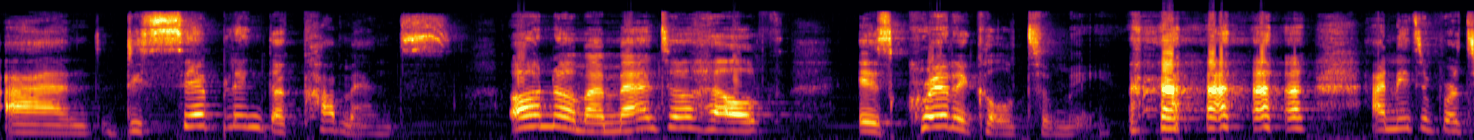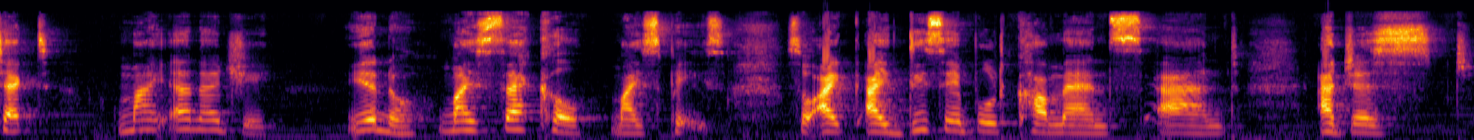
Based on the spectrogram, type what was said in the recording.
and disabling the comments. Oh no, my mental health is critical to me. I need to protect my energy you know, my circle, my space. So I, I disabled comments and I just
